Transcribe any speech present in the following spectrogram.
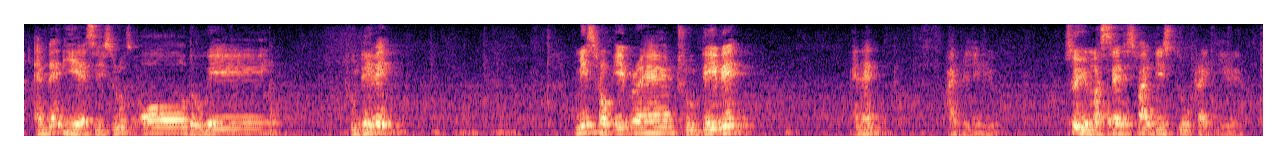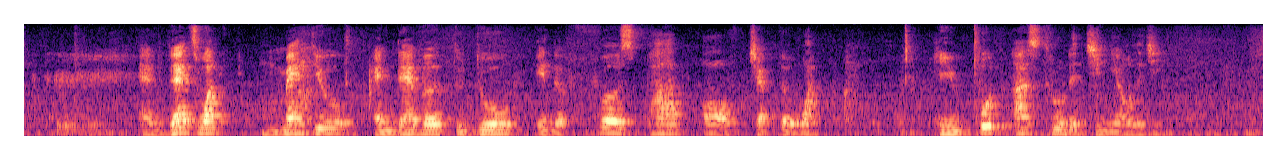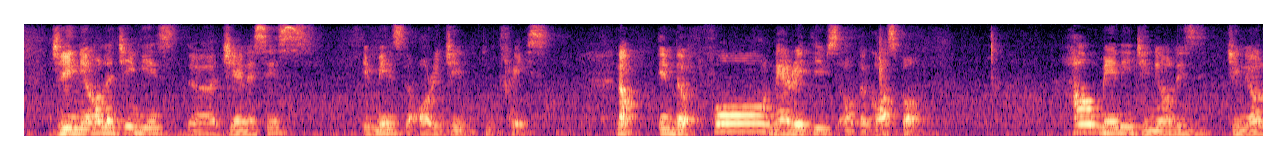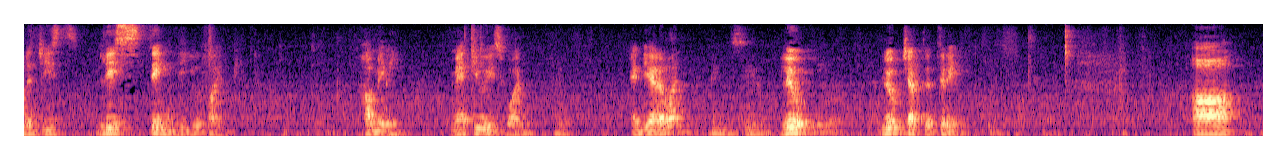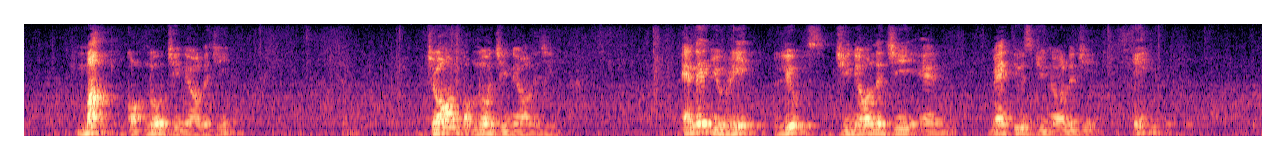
and then he has his roots all the way to David. Means from Abraham through David and then I believe you. So you must satisfy these two criteria. And that's what Matthew endeavored to do in the first part of chapter 1. He put us through the genealogy. Genealogy means the genesis, it means the origin, to trace. Now, in the four narratives of the gospel, how many genealogies, genealogies listing did you find? How many? Matthew is one. And the other one? Luke. Luke chapter 3. Uh, Mark got no genealogy. John got no genealogy. And then you read Luke's genealogy and Matthew's genealogy. Eh?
